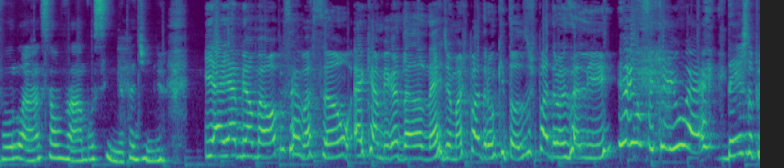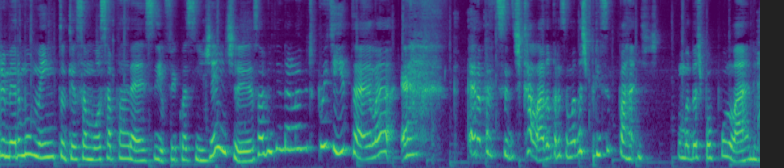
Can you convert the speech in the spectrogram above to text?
vou lá salvar a mocinha, tadinha. E aí a minha maior observação é que a amiga dela, nerd, é mais padrão que todos os padrões ali. E aí eu fiquei, ué. Desde o primeiro momento que essa moça aparece, eu fico assim, gente, essa menina ela é muito bonita. Ela é... era pra ser escalada pra ser uma das principais. Uma das populares.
